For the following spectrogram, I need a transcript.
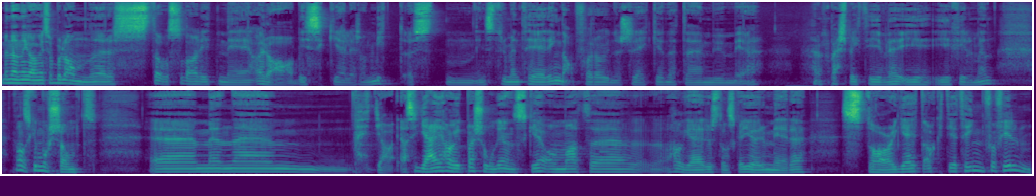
Men denne gangen så blandes det også da litt med arabisk eller sånn Midtøsten-instrumentering, for å understreke dette mumieperspektivet i, i filmen. Ganske morsomt. Eh, men ja, altså jeg har jo et personlig ønske om at Hallgeir Rustad skal gjøre mer Stargate-aktige ting for film,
